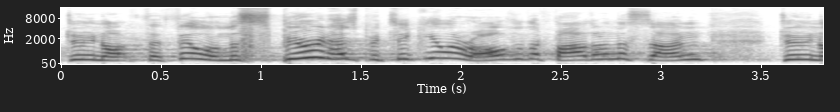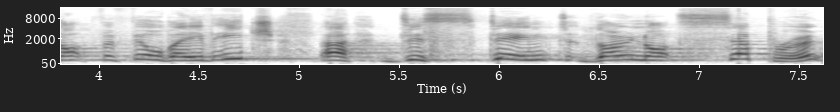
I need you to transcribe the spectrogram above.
do not fulfill. And the Spirit has particular roles that the Father and the Son do not fulfill. They have each uh, distinct, though not separate,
